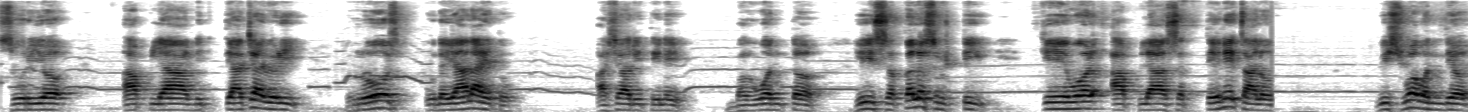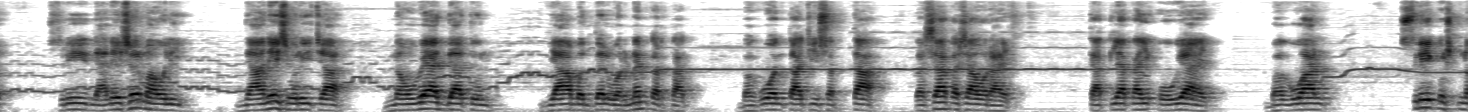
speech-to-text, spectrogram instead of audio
सूर्य आपल्या नित्याच्या वेळी रोज उदयाला येतो. अशा रीतीने भगवंत ही सकल सृष्टी केवळ आपल्या सत्तेने चालव विश्ववंद्य श्री ज्ञानेश्वर माऊली ज्ञानेश्वरीच्या नवव्या अध्यातून याबद्दल वर्णन करतात. भगवंताची सत्ता कशा कशावर आहे? त्यातल्या काही ओव्या आहेत. भगवान श्रीकृष्ण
